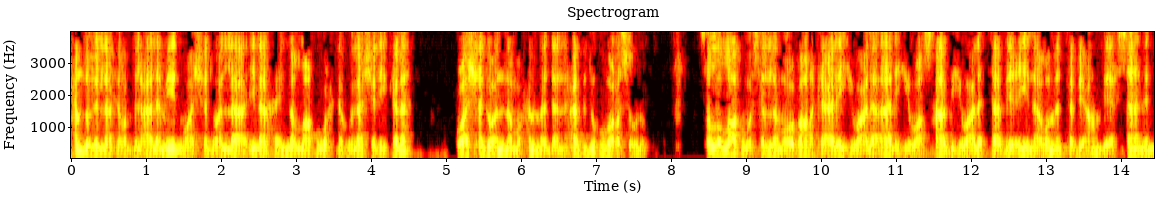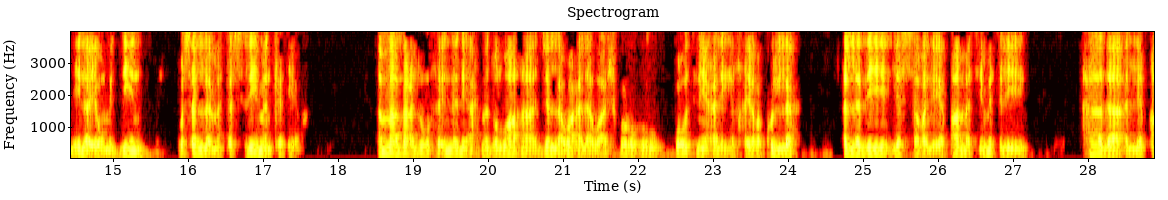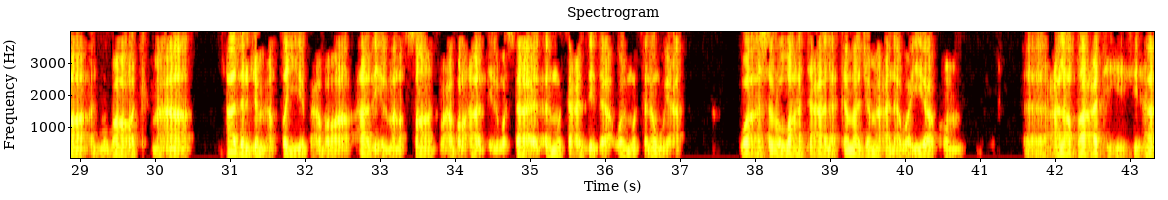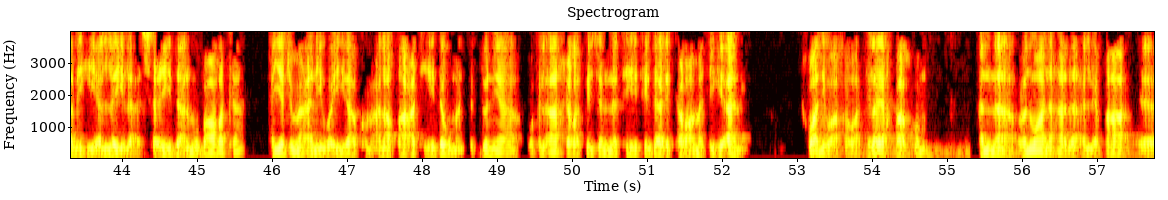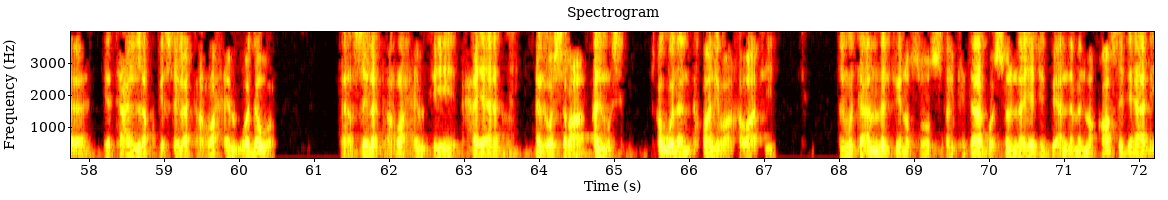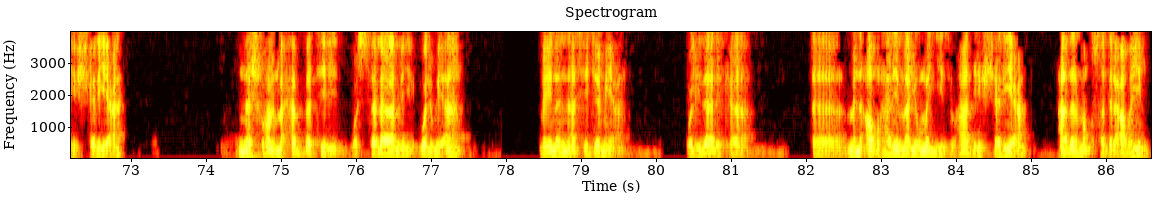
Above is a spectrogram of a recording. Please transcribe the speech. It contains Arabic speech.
الحمد لله رب العالمين وأشهد أن لا إله إلا الله وحده لا شريك له وأشهد أن محمدا عبده ورسوله. صلى الله وسلم وبارك عليه وعلى آله وأصحابه وعلى التابعين ومن تبعهم بإحسان إلى يوم الدين وسلم تسليما كثيرا. أما بعد فإنني أحمد الله جل وعلا وأشكره وأثني عليه الخير كله الذي يسر لإقامة مثل هذا اللقاء المبارك مع هذا الجمع الطيب عبر هذه المنصات وعبر هذه الوسائل المتعددة والمتنوعة. وأسأل الله تعالى كما جمعنا وإياكم آه، على طاعته في هذه الليلة السعيدة المباركة أن يجمعني وإياكم على طاعته دوما في الدنيا وفي الآخرة في جنته في دار كرامته. آمين. إخواني وأخواتي لا يخفاكم أن عنوان هذا اللقاء آه، يتعلق بصلة الرحم ودور آه، صلة الرحم في حياة الأسرة المسلمة. أولا إخواني وأخواتي المتأمل في نصوص الكتاب والسنة يجد بأن من مقاصد هذه الشريعة نشر المحبة والسلام والوئام بين الناس جميعا. ولذلك آه، من أظهر ما يميز هذه الشريعة هذا المقصد العظيم.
